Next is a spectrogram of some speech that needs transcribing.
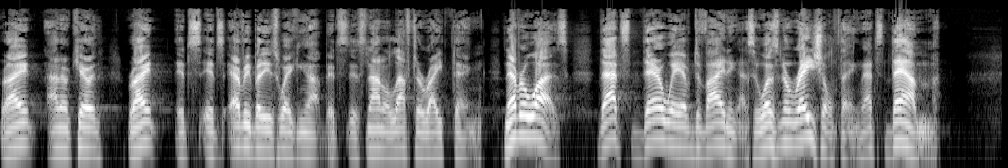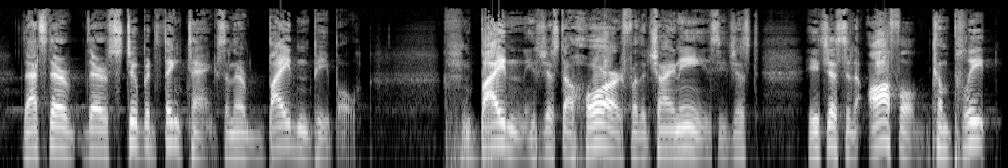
right? I don't care, right? It's, it's everybody's waking up. It's, it's not a left or right thing. Never was. That's their way of dividing us. It wasn't a racial thing. That's them. That's their, their stupid think tanks and their Biden people. Biden, he's just a whore for the Chinese. He just, he's just an awful, complete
